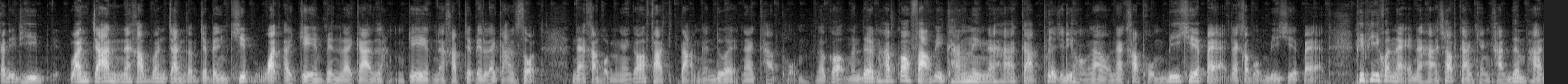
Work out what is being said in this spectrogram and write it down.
กันอีกทีวันจันทร์นะครับ วันจันทร์ก็จะเป็นคลิปวัดไอเกมเป็นรายการหลังเกมนะครับ จะเป็นรายการสดนะครับ ผมยังไงก็ฝากติดตามกันด้วยนะครับผม แล้วก็เหมือนเดิมครับ ก็ฝากอีกครั้งหนึ่งนะฮะกับผู้ใหญ่ใจดีของเรานะครับ ผม BK8 นะครับผม BK8 พี่ๆคนไหนนะฮะชอบการแข่งขันเดิมพัน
